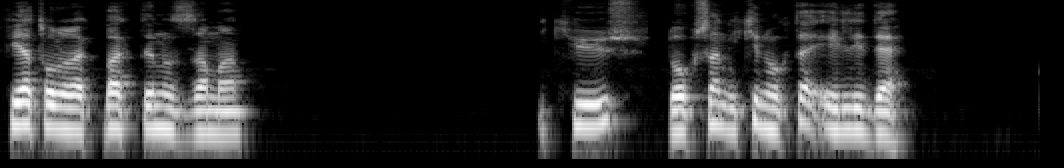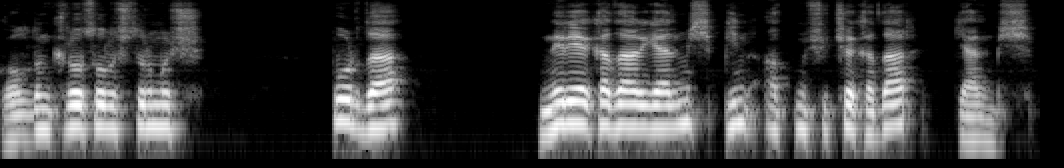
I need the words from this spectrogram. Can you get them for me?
fiyat olarak baktığınız zaman 292.50'de Golden Cross oluşturmuş. Burada nereye kadar gelmiş? 1063'e kadar gelmiş.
